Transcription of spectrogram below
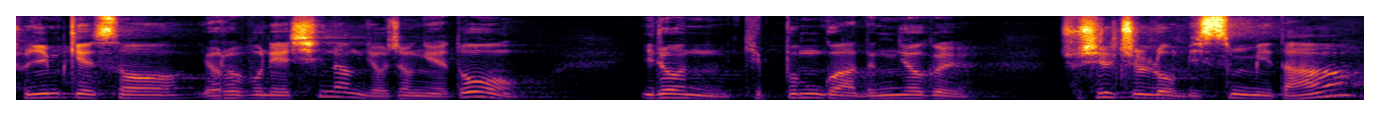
주님께서 여러분의 신앙 여정에도 이런 기쁨과 능력을 주실 줄로 믿습니다.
